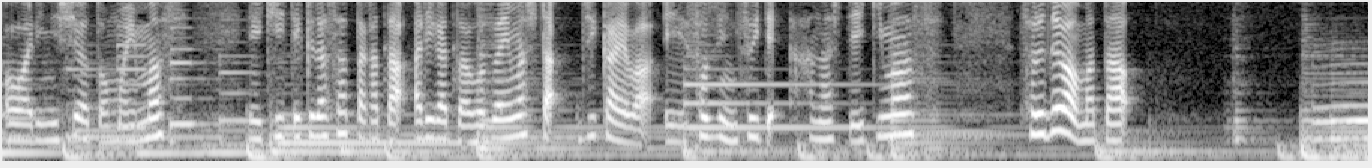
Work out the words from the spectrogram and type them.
終わりにしようと思います。え聞いてくださった方ありがとうございました。次回は、え素地について話していきます。それではまた。Thank you.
